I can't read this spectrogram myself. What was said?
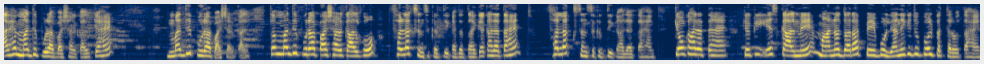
अब है मध्य पूरा पाषाण काल। क्या है? मध्य पूरा पाषाण काल। तो मध्य पूरा पाषाण काल को फलक संस्कृति कहा जाता है। क्या कहा जाता है? फलक संस्कृति कहा जाता है। क्यों कहा जाता है? क्योंकि इस काल में मानव द्वारा पेबुल, यानी कि जो गोल पत्थर होता है,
